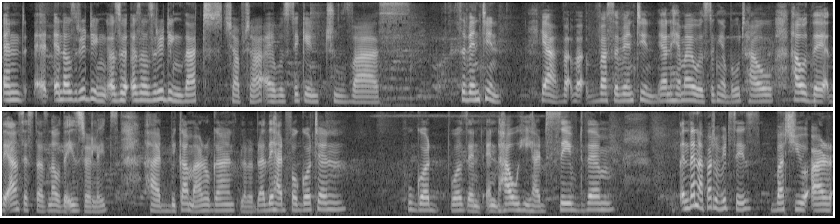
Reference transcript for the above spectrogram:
And and I was reading as, as I was reading that chapter I was taken to verse 17 yeah verse 17 yeah nehemiah was talking about how how the the ancestors now the israelites had become arrogant blah blah blah. They had forgotten who god was and and how he had saved them. And then a part of it says but you are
